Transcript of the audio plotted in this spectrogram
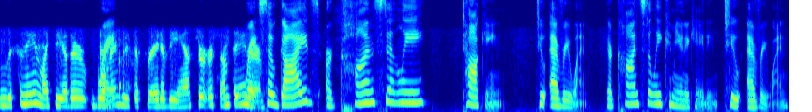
listening, like the other woman Right. who's afraid of the answer or something. Right. or- So guides are constantly talking to everyone. They're constantly communicating to everyone.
